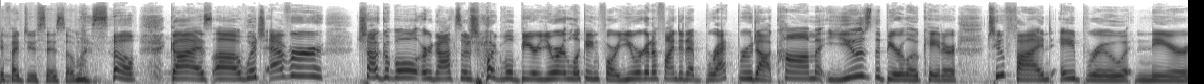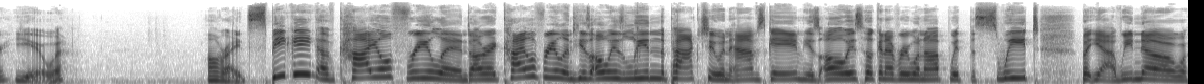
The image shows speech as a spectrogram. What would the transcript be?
if I do say so myself. Guys, uh, whichever chuggable or not so chuggable beer you are looking for, you are going to find it at breckbrew.com. Use the beer locator to find a brew near you. All right. Speaking of Kyle Freeland, all right, Kyle Freeland, he's always leading the pack to an Avs game. He's always hooking everyone up with the sweet. But yeah, we know,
